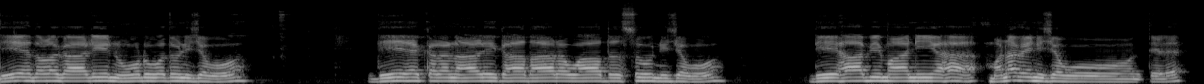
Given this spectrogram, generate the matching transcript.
ದೇಹದೊಳಗಾಡಿ ನೋಡುವುದು ನಿಜವೋ, ದೇಹಕರನಾಳಿಗಾಧಾರವಾದಸು ನಿಜವೋ ದೇಹಾಭಿಮಾನಿಯ ಮನವೇ ನಿಜವೋ ಅಂತೇಳಿ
